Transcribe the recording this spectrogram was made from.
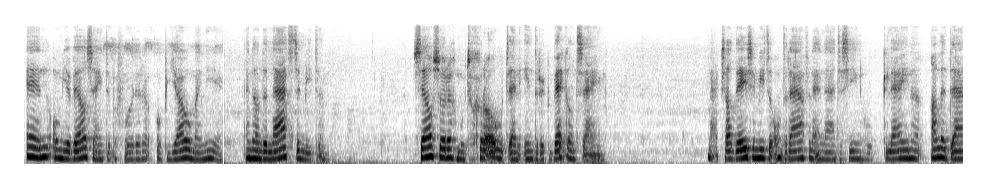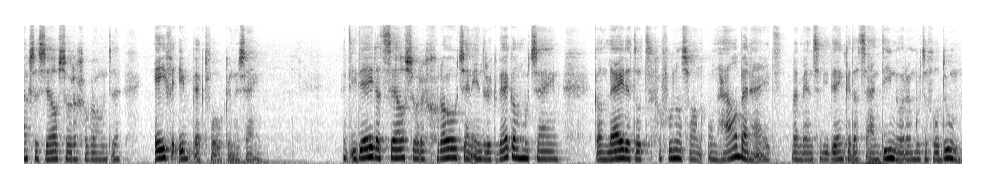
en om je welzijn te bevorderen op jouw manier. En dan de laatste mythe. Zelfzorg moet groot en indrukwekkend zijn. Nou, ik zal deze mythe ontrafelen en laten zien hoe kleine, alledaagse zelfzorggewoonten even impactvol kunnen zijn. Het idee dat zelfzorg groot en indrukwekkend moet zijn, kan leiden tot gevoelens van onhaalbaarheid bij mensen die denken dat ze aan die norm moeten voldoen.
